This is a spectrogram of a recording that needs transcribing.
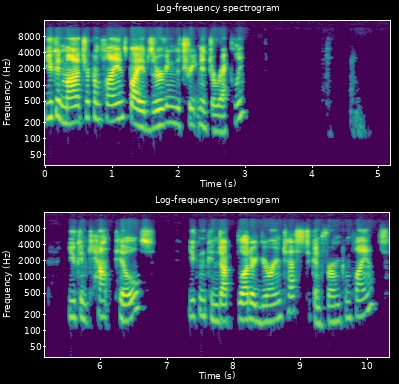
You can monitor compliance by observing the treatment directly. You can count pills. You can conduct blood or urine tests to confirm compliance.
